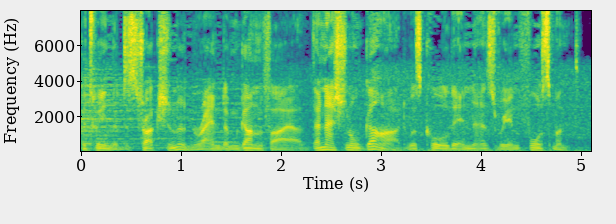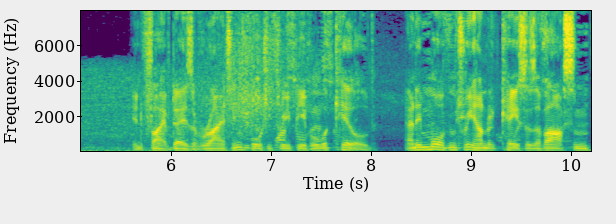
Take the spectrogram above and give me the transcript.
Between the destruction and random gunfire, the National Guard was called in as reinforcement. In five days of rioting, 43 people were killed, and in more than 300 cases of arson,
